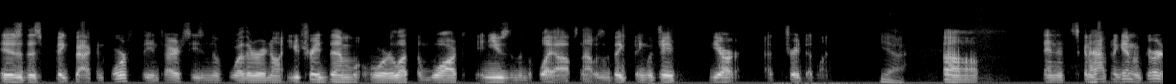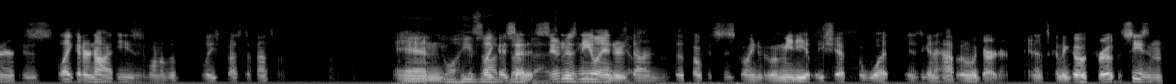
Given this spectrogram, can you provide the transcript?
Is this big back and forth the entire season of whether or not you trade them or let them walk and use them in the playoffs? And that was the big thing with JVR at the trade deadline. Yeah. Um, and it's going to happen again with Gardiner because, like it or not, he's one of the least best defensemen. And well, he's like I said, as soon as he- Nylander's yeah. done, the focus is going to immediately shift to what is going to happen with Gardiner, and it's going to go throughout the season.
